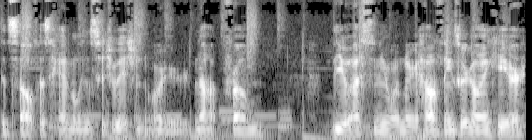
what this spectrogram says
itself is handling the situation or you're not from the US and you're wondering how things are going here.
